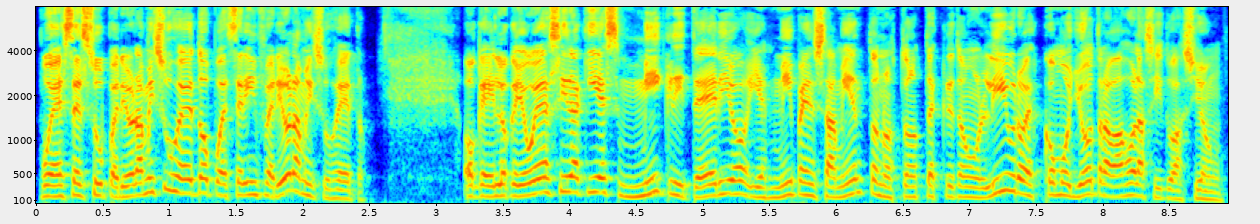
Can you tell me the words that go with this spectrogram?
Puede ser superior a mi sujeto, puede ser inferior a mi sujeto. Ok, lo que yo voy a decir aquí es mi criterio y es mi pensamiento. No, esto no está escrito en un libro, es como yo trabajo la situación.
